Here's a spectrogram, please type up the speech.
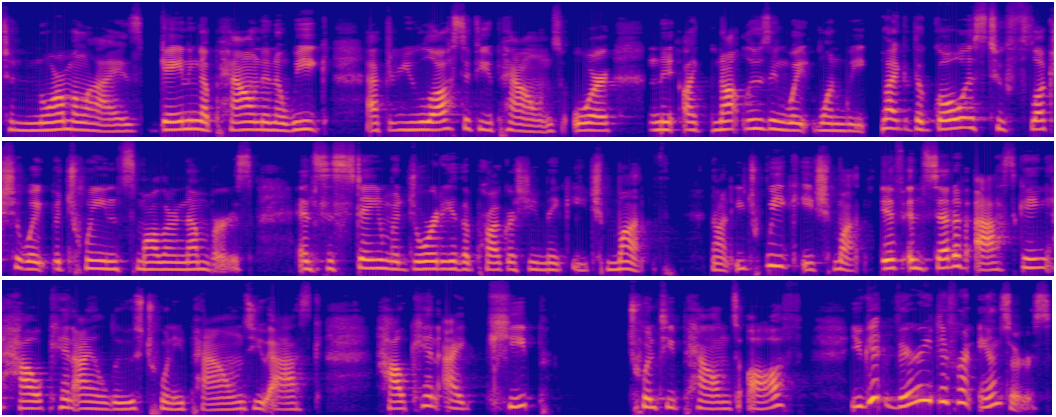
to normalize gaining a pound in a week after you lost a few pounds or like not losing weight one week. Like the goal is to fluctuate between smaller numbers and sustain majority of the progress you make each month not each week, each month. If instead of asking, How can I lose 20 pounds, you ask, How can I keep 20 pounds off, you get very different answers.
